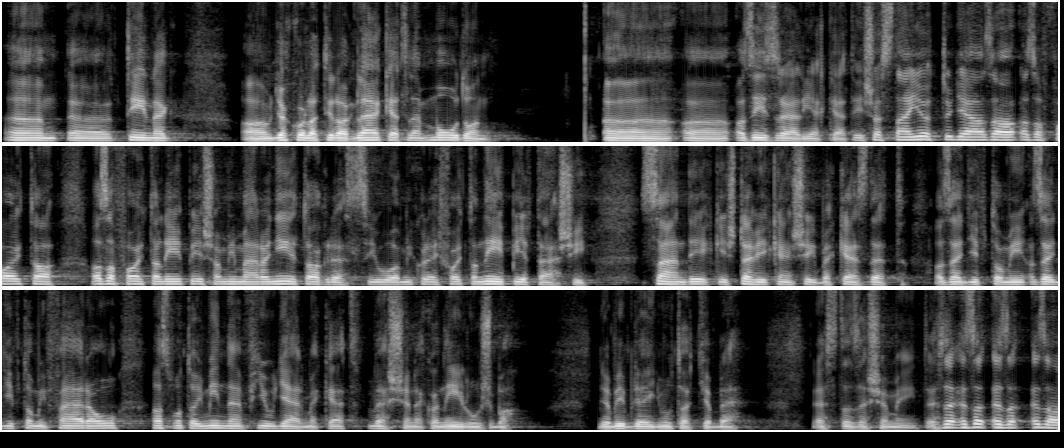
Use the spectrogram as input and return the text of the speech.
Uh, tényleg gyakorlatilag lelketlen módon az izraelieket. És aztán jött ugye az a, az, a fajta, az a fajta lépés, ami már a nyílt agresszió, amikor egyfajta népírtási szándék és tevékenységbe kezdett az egyiptomi, az egyiptomi fáraó. Azt mondta, hogy minden fiúgyermeket vessenek a Nílusba. A Biblia így mutatja be ezt az eseményt. Ez a, ez a, ez a,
